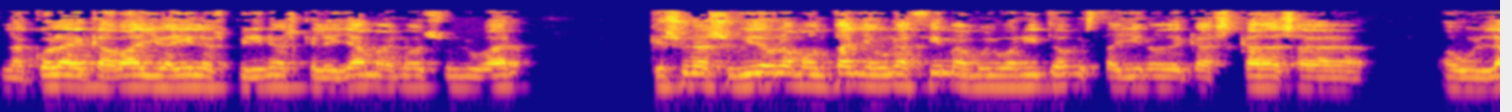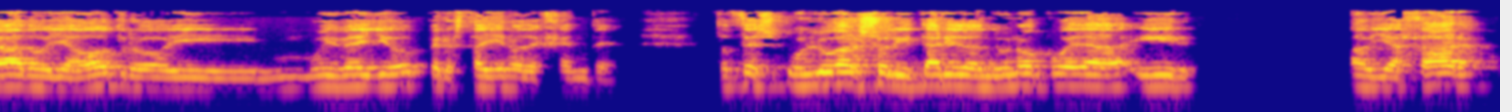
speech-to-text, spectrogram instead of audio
la cola de caballo ahí en los Pirineos que le llaman, ¿no? Es un lugar que es una subida una montaña, una cima muy bonito, que está lleno de cascadas a, a un lado y a otro y muy bello, pero está lleno de gente. Entonces, un lugar solitario donde uno pueda ir a viajar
